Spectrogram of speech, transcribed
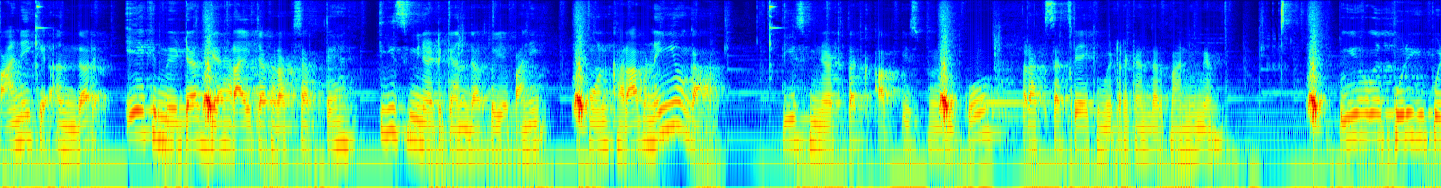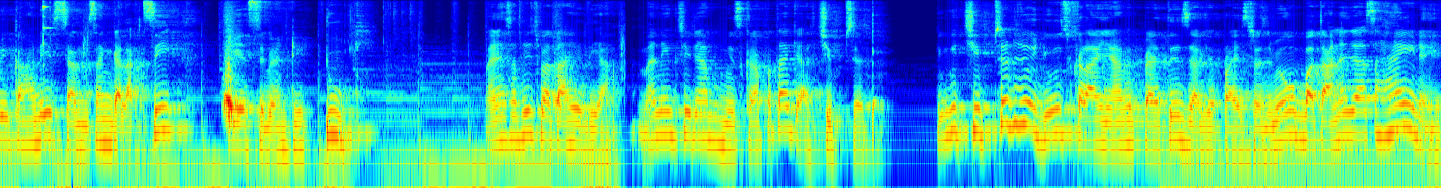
पानी के अंदर एक मीटर गहराई तक रख सकते हैं। तीस मिनट के अंदर तो ये पानी फ़ोन ख़राब नहीं होगा। तीस मिनट तक आप इस फ़ोन को रख सकते हैं एक मीटर के अंदर पानी में। तो ये हो गई पूरी की पूरी कहानी Samsung Galaxy A seventy two की। मैंने सब चीज़ बता ही दिया। मैंने एक चीज़ यहाँ मिस करा। पता है क्या? चिपसेट क्योंकि चिपसेट जो यूज़ करा है यहाँ पे पैंतीस हज़ार के प्राइस रेंज में, वो बताने जैसा है ही नहीं।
